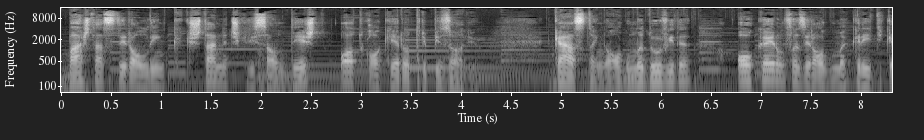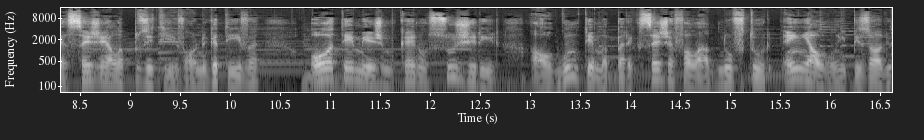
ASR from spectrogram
basta aceder ao link que está na descrição deste ou de qualquer outro episódio. Caso tenham alguma dúvida, ou queiram fazer alguma crítica, seja ela positiva ou negativa, ou até mesmo queiram sugerir algum tema para que seja falado no futuro em algum episódio,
